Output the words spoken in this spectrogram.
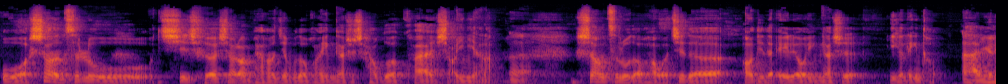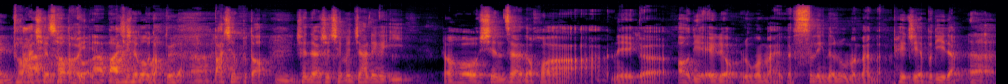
我上次录汽车销量排行节目的话，应该是差不多快小一年了。嗯上次录的话，我记得奥迪的 A 六应该是一个零头，啊，一个零头啊八千差不到一点，八千不到，吧对的啊，八千不到。现在是前面加了一个一，然后现在的话，那个奥迪 A 六如果买个四零的入门版本，配置也不低的，嗯，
